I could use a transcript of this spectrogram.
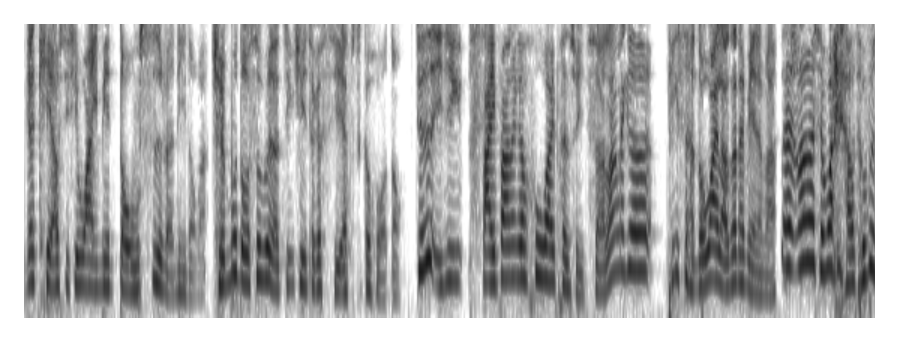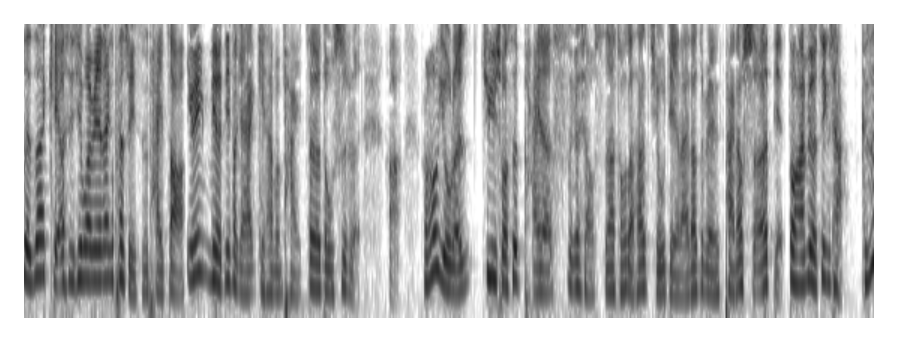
个 KLCC 外面都是人，你懂吗？全部都是为了进去这个 CF 这个活动，就是已经塞爆那个户外喷水池了，让那个。平时很多外劳在那边的嘛，那那那些外劳都不能在 KLCC 外面那个喷水池拍照，因为没有地方给他给他们拍，这个都是人啊。然后有人据说是排了四个小时啊，从早上九点来到这边排到十二点，都还没有进场。可是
